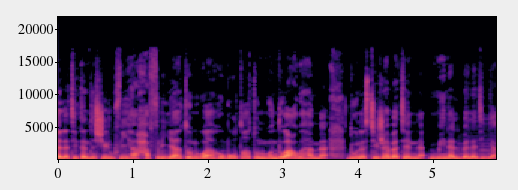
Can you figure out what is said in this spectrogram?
التي تنتشر فيها حفريات وهبوطات منذ أعوام دون استجابة من البلدية.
